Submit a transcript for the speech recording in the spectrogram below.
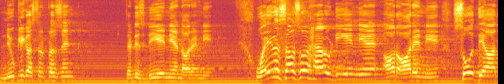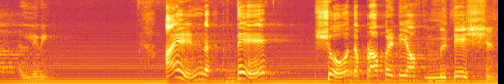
nucleic acid are present, that is DNA and RNA. Virus also have DNA or RNA, so they are living. And they show the property of mutation.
